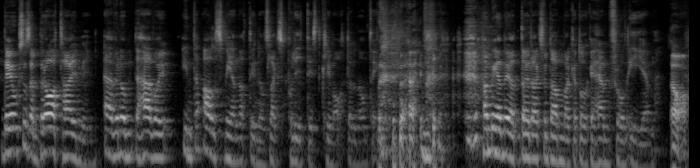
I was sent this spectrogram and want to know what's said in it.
Det är också så bra timing. Även om det här var ju inte alls menat i någon slags politiskt klimat eller någonting. Han menar ju att det är dags för Danmark att åka hem från EM. Ja,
